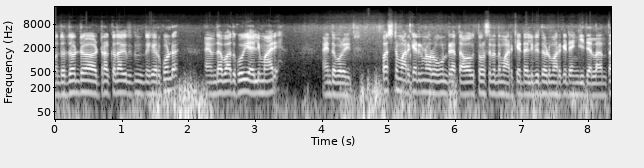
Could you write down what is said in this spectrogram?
ಒಂದು ದೊಡ್ಡ ದೊಡ್ಡ ಟ್ರಕ್ದಾಗ ಹೇರ್ಕೊಂಡು ಅಹಮದಾಬಾದ್ಗೆ ಹೋಗಿ ಅಲ್ಲಿ ಮಾರಿ ಆಯ್ತು ಬರೋದೈತ್ರಿ. ಫಸ್ಟ್ ಮಾರ್ಕೆಟ್ಗೆ ನಾವು ಹೋಗ್ರಿ ಅಂತ ಅವಾಗ ತೋರಿಸಿರಂತ ಮಾರ್ಕೆಟ್ ಅಲ್ಲಿ ಬಿ ದೊಡ್ಡ ಮಾರ್ಕೆಟ್ ಹೆಂಗಿದೆಯಲ್ಲ ಅಂತ.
